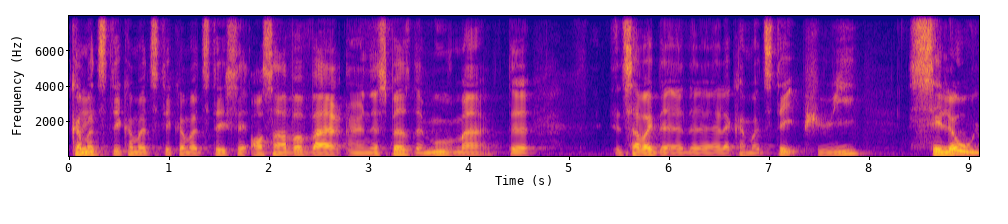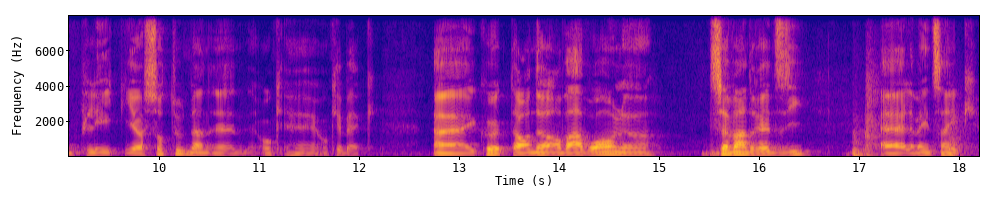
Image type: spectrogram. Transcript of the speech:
Commodité, commodité, commodité. On s'en va vers un espèce de mouvement de. Ça va être de, de la commodité. Puis, c'est là où le play. Il y a surtout dans, euh, au, euh, au Québec. Euh, écoute, on, a, on va avoir là, ce vendredi, le 25,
